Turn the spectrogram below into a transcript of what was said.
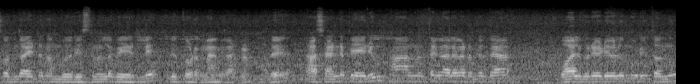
സ്വന്തമായിട്ട് നമ്പൂതിരീസ് എന്നുള്ള പേരിൽ ഇത് തുടങ്ങാൻ കാരണം. അത് ആശാന്റെ പേരും ആ അന്നത്തെ കാലഘട്ടത്തിലത്തെ വാൽവ് റേഡിയോകളും കൂടി തന്നു.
